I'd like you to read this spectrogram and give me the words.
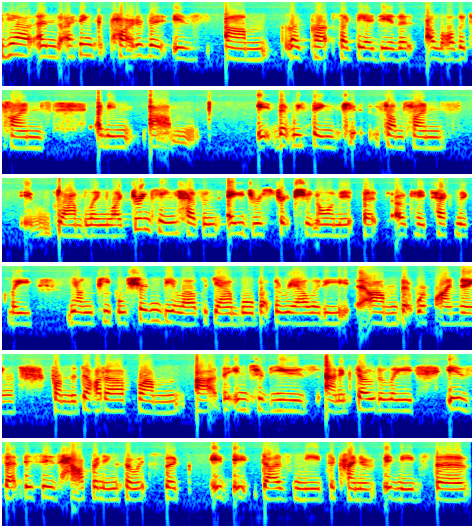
Yeah, and I think part of it is um, like perhaps like the idea that a lot of the times, I mean, um, it, that we think sometimes gambling like drinking has an age restriction on it that okay technically young people shouldn't be allowed to gamble but the reality um, that we're finding from the data from uh, the interviews anecdotally is that this is happening. So it's the it, it does need to kind of it needs the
